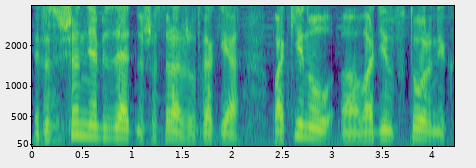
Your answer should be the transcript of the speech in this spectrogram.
Это совершенно не обязательно, что сразу, вот как я покинул а, в один вторник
